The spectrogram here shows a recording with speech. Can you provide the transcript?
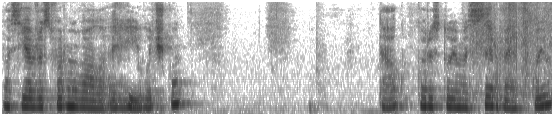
Ось я вже сформувала гілочку. Так, користуємось серветкою,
